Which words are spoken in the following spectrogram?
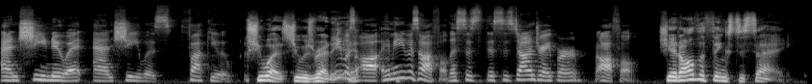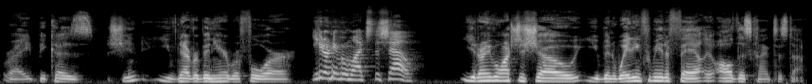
and she knew it. And she was fuck you. She was. She was ready. He was. Aw- I mean, he was awful. This is this is Don Draper. Awful. She had all the things to say, right? Because she, you've never been here before. You don't even watch the show. You don't even watch the show. You've been waiting for me to fail. All this kinds of stuff.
